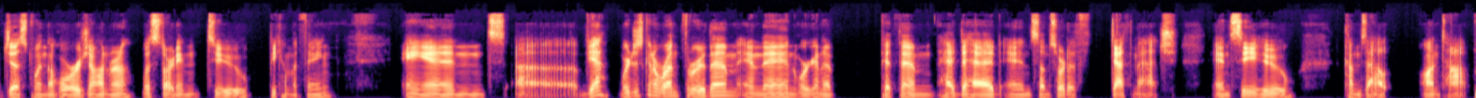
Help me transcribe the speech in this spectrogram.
just when the horror genre was starting to become a thing. And uh, yeah, we're just gonna run through them and then we're gonna pit them head to head in some sort of death match and see who comes out on top.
